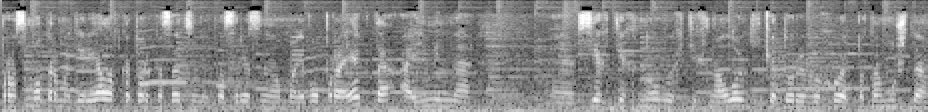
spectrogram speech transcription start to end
просмотр материалов, которые касаются непосредственно моего проекта, а именно всех тех новых технологий, которые выходят, потому что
